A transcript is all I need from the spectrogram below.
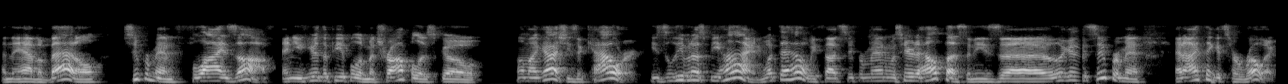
and they have a battle, Superman flies off. And you hear the people of Metropolis go, Oh my gosh, he's a coward. He's leaving us behind. What the hell? We thought Superman was here to help us, and he's uh, look at Superman. And I think it's heroic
